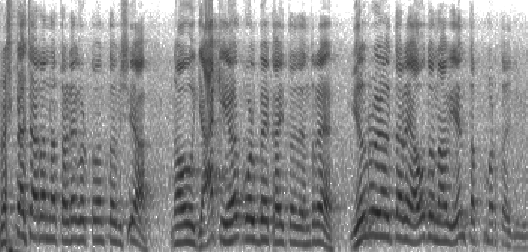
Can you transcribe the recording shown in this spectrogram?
ಭ್ರಷ್ಟಾಚಾರನ ತಡೆಗಟ್ಟುವಂಥ ವಿಷಯ ನಾವು ಯಾಕೆ ಹೇಳ್ಕೊಳ್ಬೇಕಾಯ್ತದೆ ಅಂದರೆ ಎಲ್ಲರೂ ಹೇಳ್ತಾರೆ, ಹೌದು, ನಾವು ಏನು ತಪ್ಪು ಮಾಡ್ತಾಯಿದ್ದೀವಿ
